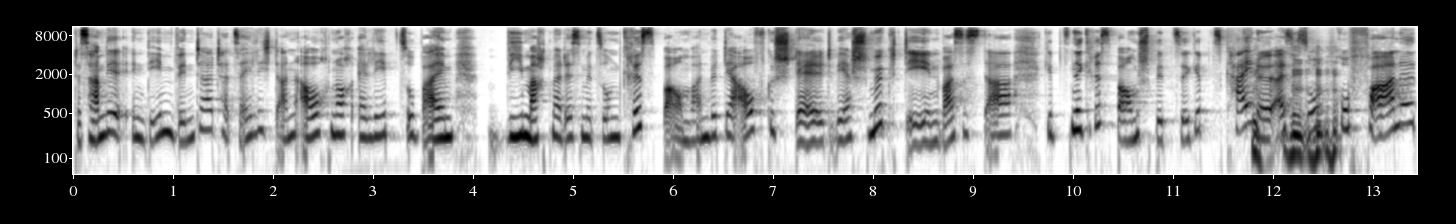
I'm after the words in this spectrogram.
Das haben wir in dem Winter tatsächlich dann auch noch erlebt, so beim, wie macht man das mit so einem Christbaum? Wann wird der aufgestellt? Wer schmückt den? Was ist da? Gibt es eine Christbaumspitze? Gibt es keine? Also so profane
